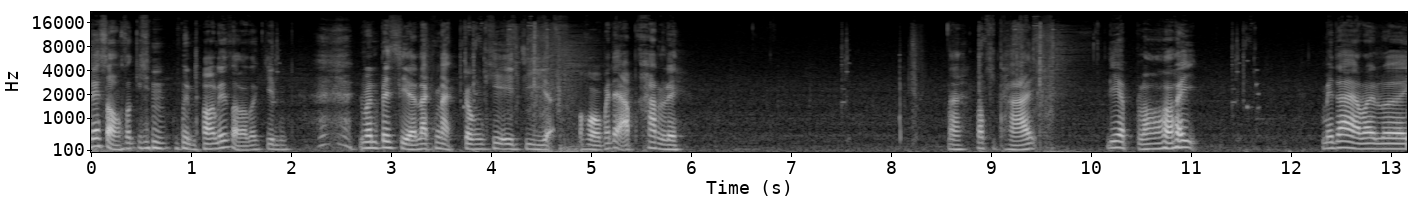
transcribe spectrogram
ได้สองสกิน หมื่นทองได้สองสกิน มันไปเสียหนักๆตรง KAG อะ โอ้โห ไม่ได้อัพขั้นเลยนะรอบสุดท้าย เรียบร้อย ไม่ได้อะไรเลย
